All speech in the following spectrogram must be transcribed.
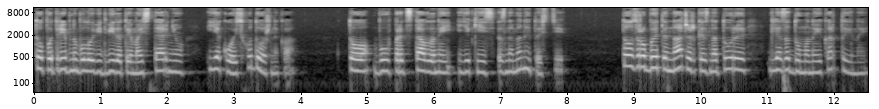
то потрібно було відвідати майстерню якогось художника, то був представлений якійсь знаменитості, то зробити начерки з натури для задуманої картини,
